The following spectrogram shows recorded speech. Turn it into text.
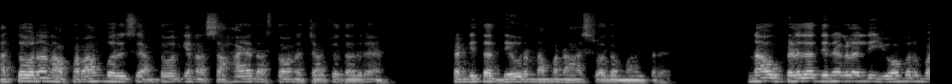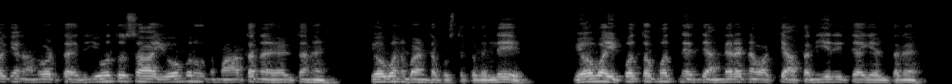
ಅಂತವರನ್ನ ನಾವು ಪರಾಂಬರಿಸಿ ಅಂತವರಿಗೆ ನಾವು ಸಹಾಯದ ಹಸ್ತವನ್ನ ಚಾಚೋದಾದ್ರೆ ಖಂಡಿತ ದೇವ್ರು ನಮ್ಮನ್ನ ಆಶೀರ್ವಾದ ಮಾಡ್ತಾರೆ. ನಾವು ಕಳೆದ ದಿನಗಳಲ್ಲಿ ಯೋಬನ ಬಗ್ಗೆ ನಾವು ನೋಡ್ತಾ ಇದ್ವಿ. ಇವತ್ತು ಸಹ ಯೋಬನ ಒಂದು ಮಾತನ್ನ ಹೇಳ್ತಾನೆ. ಯೋಬನ ಬಂಟ ಪುಸ್ತಕದಲ್ಲಿ ಯೋಬ ಇಪ್ಪತ್ತೊಂಬತ್ತನೇ ಅಧ್ಯಾಯ ಹನ್ನೆರಡನೇ ವಾಕ್ಯ ಆತನ ಈ ರೀತಿಯಾಗಿ ಹೇಳ್ತಾನೆ.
